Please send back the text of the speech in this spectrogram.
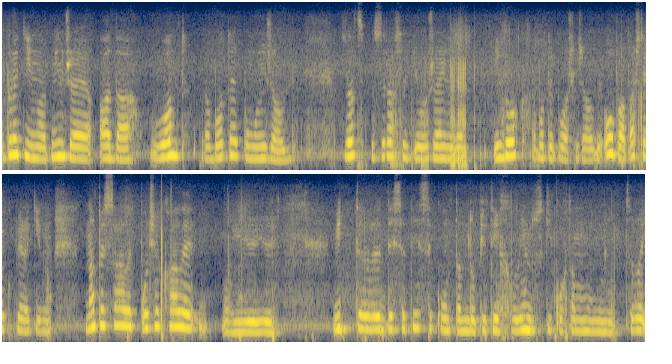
оперативно админ вже Ада Вонд работает по моей жалобе. Здра- Здравствуйте, уважаемый игрок, работаю по вашей жалобе. Опа, бачите, як оперативно. Написали, почекали. Ой-ой-ой. Від е, 10 секунд там, до 5 хвилин, до скількох там, ну, це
